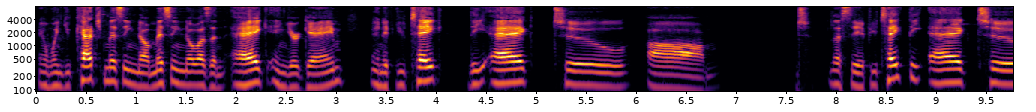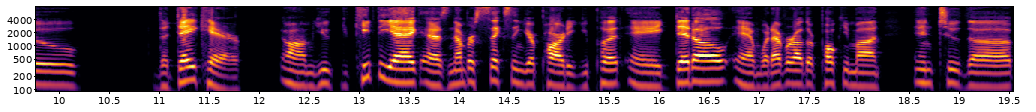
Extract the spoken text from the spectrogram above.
and when you catch MissingNo, missing no is an egg in your game, and if you take the egg to um t- let's see if you take the egg to the daycare um you you keep the egg as number six in your party. You put a ditto and whatever other pokemon into the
